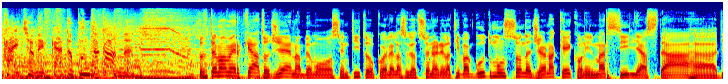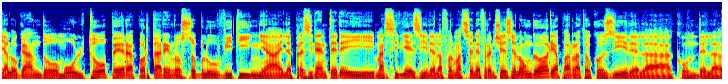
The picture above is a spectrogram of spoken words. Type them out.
calciomercato.com. Sul tema mercato Genoa abbiamo sentito qual è la situazione relativa a Gudmundsson, Genoa che con il Marsiglia sta uh, dialogando molto per portare in rosso-blu Vitigna. Il presidente dei marsigliesi della formazione francese Longori ha parlato così della, con della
